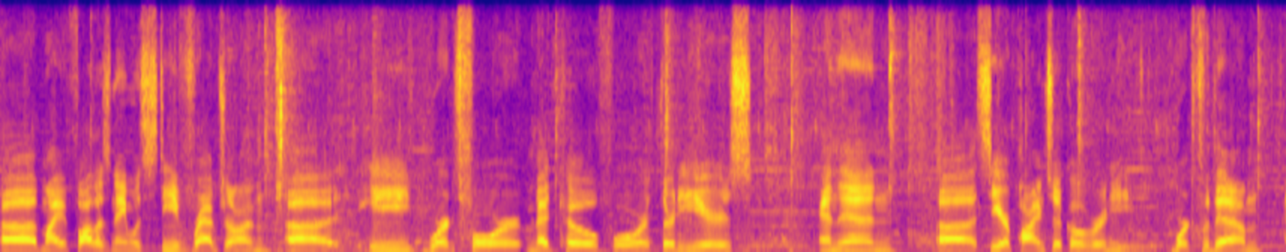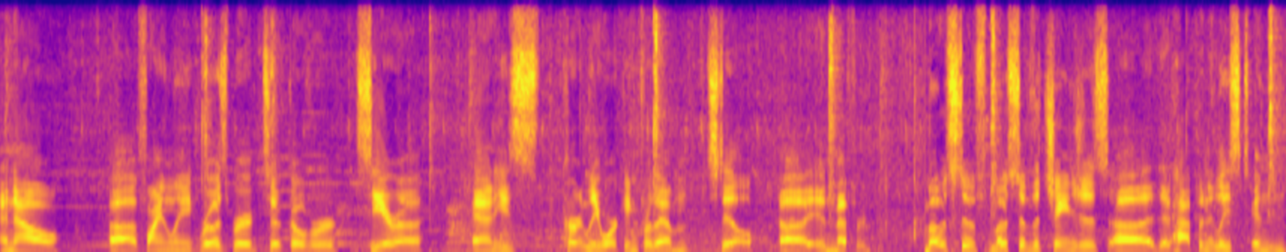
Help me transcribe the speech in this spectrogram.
Uh, my father's name was Steve Rabjohn. Uh, he worked for Medco for 30 years, and then uh, Sierra Pine took over and he worked for them, and now uh, finally Roseburg took over Sierra, and he's currently working for them still uh, in Medford. Most of, most of the changes uh, that happened, at least in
